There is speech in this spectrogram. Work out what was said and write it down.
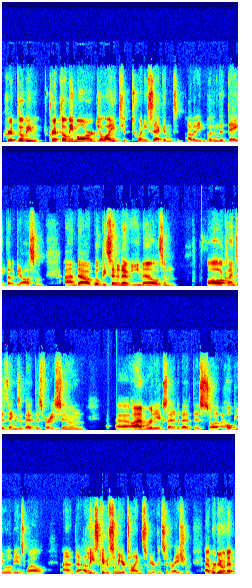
Crypto me, crypto me more. July twenty second. I would even put in the date. That'd be awesome. And uh, we'll be sending out emails and all kinds of things about this very soon. Uh, I'm really excited about this, so I hope you will be as well. And uh, at least give it some of your time, some of your consideration. Uh, we're doing it.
